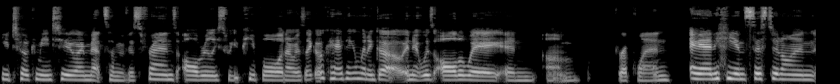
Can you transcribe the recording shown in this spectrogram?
He took me to. I met some of his friends, all really sweet people, and I was like, okay, I think I'm gonna go. And it was all the way in um, Brooklyn. And he insisted on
